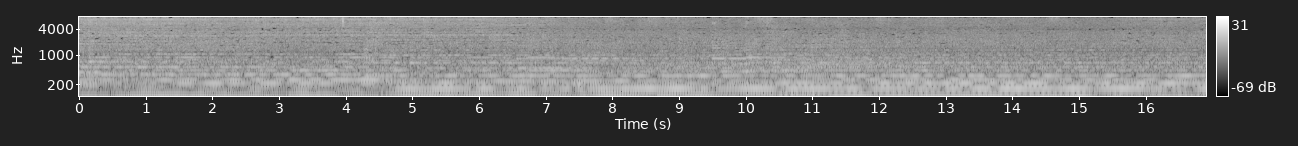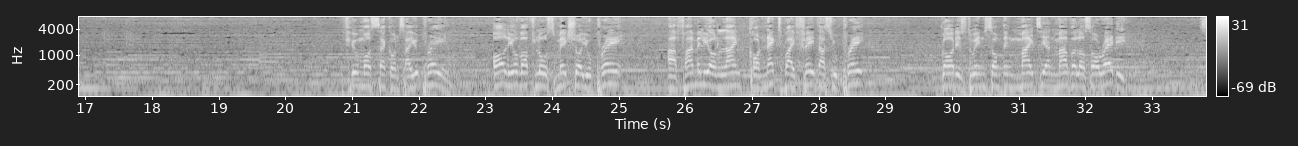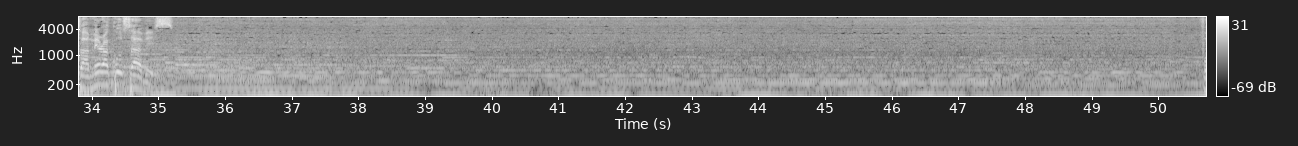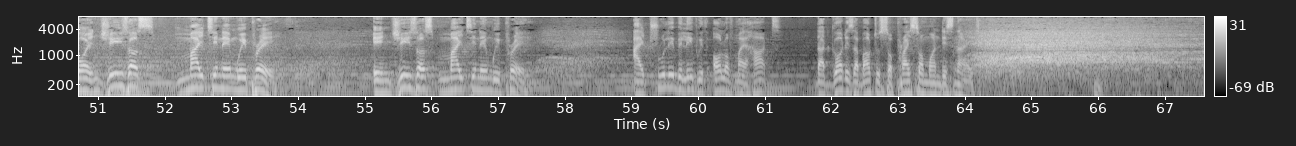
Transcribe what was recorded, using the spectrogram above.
few more seconds. Are you praying? All the overflows, make sure you pray. Our family online, connect by faith as you pray. God is doing something mighty and marvelous already. It's a miracle service. For in Jesus' mighty name we pray. In Jesus' mighty name we pray. I truly believe with all of my heart that God is about to surprise someone this night.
